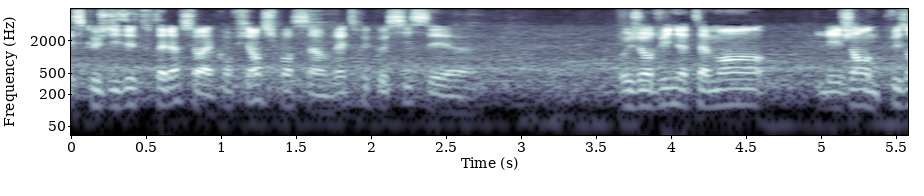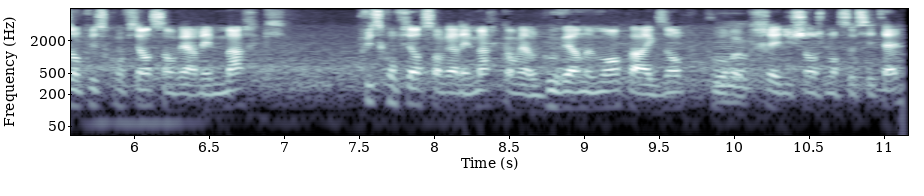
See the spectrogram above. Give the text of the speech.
Et ce que je disais tout à l'heure sur la confiance, je pense que c'est un vrai truc aussi, c'est euh, aujourd'hui notamment, les gens ont de plus en plus confiance envers les marques, plus confiance envers les marques qu'envers le gouvernement, par exemple, pour euh, créer du changement sociétal.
